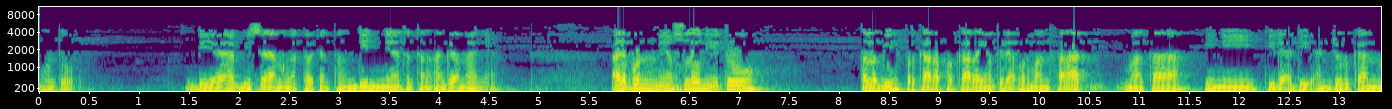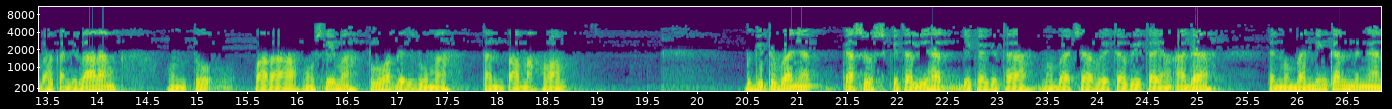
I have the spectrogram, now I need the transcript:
untuk dia bisa mengetahui tentang dinnya tentang agamanya. Adapun yang selain itu terlebih perkara-perkara yang tidak bermanfaat maka ini tidak dianjurkan bahkan dilarang untuk para muslimah keluar dari rumah tanpa mahram. Begitu banyak kasus kita lihat jika kita membaca berita-berita yang ada dan membandingkan dengan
